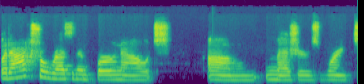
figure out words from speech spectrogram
But actual resident burnout um, measures weren't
